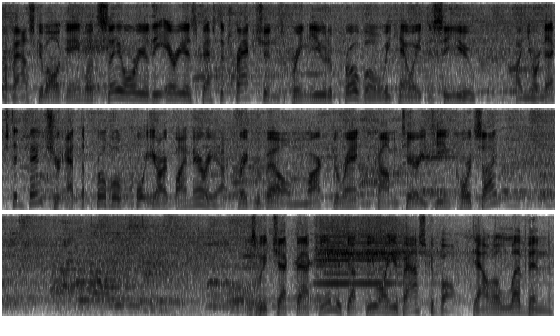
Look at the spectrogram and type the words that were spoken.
a basketball game, let's say, or you're the area's best attractions, bring you to Provo. We can't wait to see you on your next adventure at the Provo Courtyard by Marriott. Greg Wrubell, Mark Durant, your commentary team, courtside. As we check back in, we've got BYU basketball down 11.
